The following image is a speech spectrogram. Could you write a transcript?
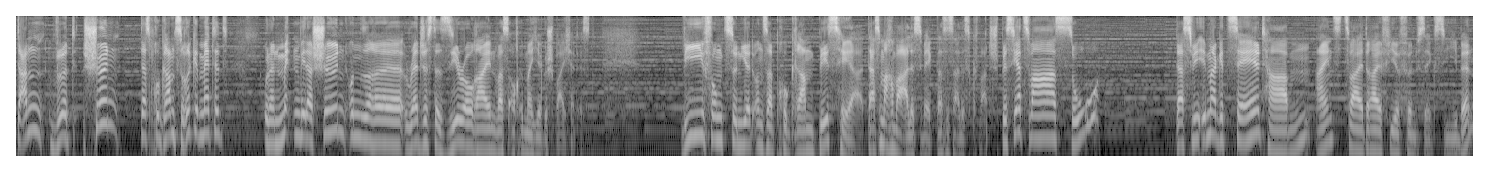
dann wird schön das Programm zurückgemettet und dann metten wir da schön unsere Register Zero rein, was auch immer hier gespeichert ist. Wie funktioniert unser Programm bisher? Das machen wir alles weg, das ist alles Quatsch. Bis jetzt war es so, dass wir immer gezählt haben. 1, 2, 3, 4, 5, 6, 7.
